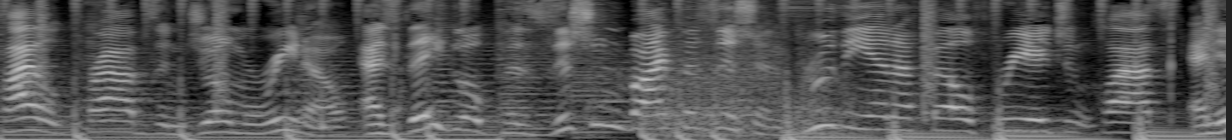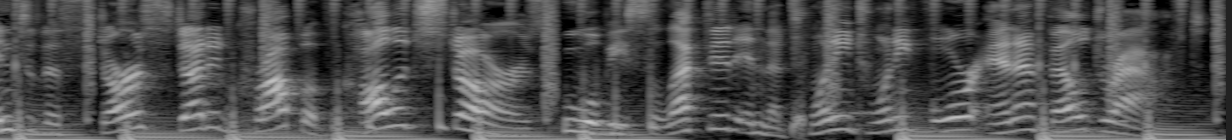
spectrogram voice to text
Kyle Crabbs and Joe Marino, as they go position by position through the NFL free agent class and into the star studded crop of college stars who will be selected in the 2024 NFL Draft.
